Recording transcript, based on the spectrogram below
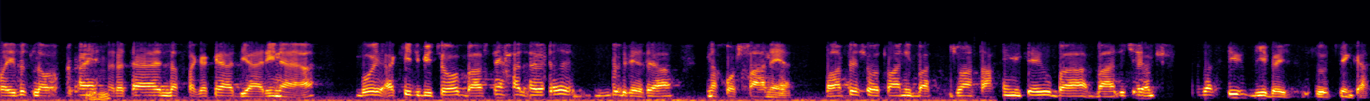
ڕەیبس لە وەستەکانی سەرەتایە لە سەگەکەیا دیاری نایە بۆی ئەکید بیتۆ باشترین حال ئەوێ ببرێتە نەخۆشخانەیە بەڵام پێشەوە توانی بە جوان تاقیمی کەی و بە باندیکی ئەم سەربەستی و دیبەیت زوو ترینکات.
